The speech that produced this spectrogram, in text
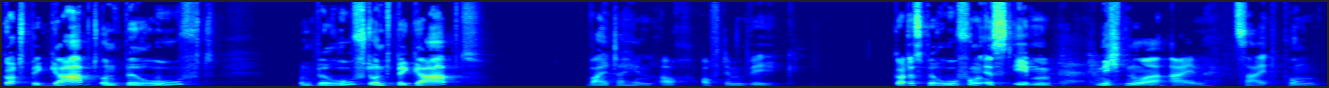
Gott begabt und beruft und beruft und begabt weiterhin auch auf dem Weg. Gottes Berufung ist eben nicht nur ein Zeitpunkt,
